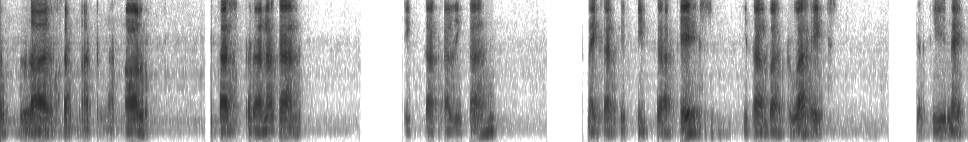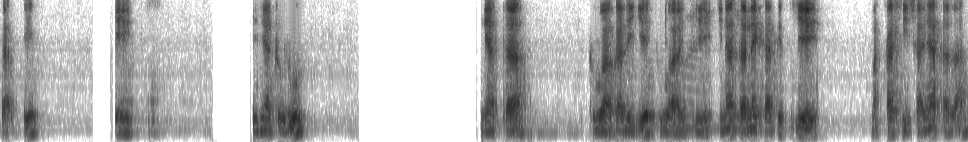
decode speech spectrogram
11 sama dengan 0. Kita sederhanakan. Kita kalikan negatif 3X ditambah 2X. Jadi negatif X. Ini dulu. Ini ada 2 kali Y, 2Y. Ini ada negatif Y. Maka sisanya adalah.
